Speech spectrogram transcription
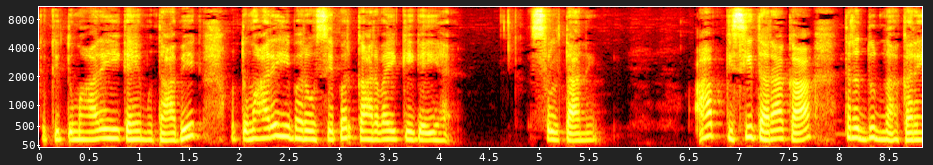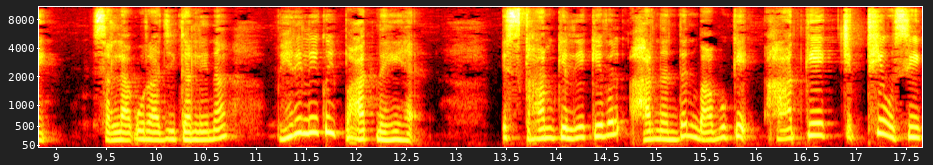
क्योंकि तुम्हारे ही कहे मुताबिक और तुम्हारे ही भरोसे पर कार्रवाई की गई है। सुल्तानी, आप किसी तरह का तरद ना करें। सल्ला को राज़ी कर लेना मेरे लिए कोई बात नहीं है। इस काम के लिए केवल हरनंदन बाबू के हाथ की एक चिट्ठी उसी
